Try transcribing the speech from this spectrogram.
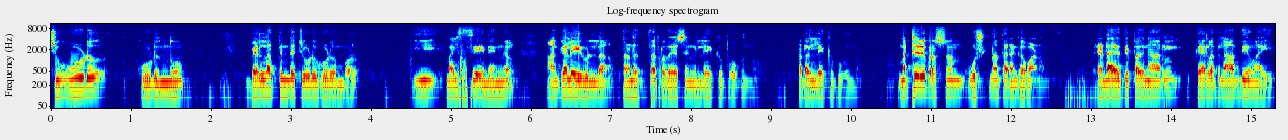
ചൂട് കൂടുന്നു. വെള്ളത്തിന്റെ ചൂട് കൂടുമ്പോൾ ഈ മത്സ്യ ഇനങ്ങൾ അകലെയുള്ള തണുത്ത പ്രദേശങ്ങളിലേക്ക് പോകുന്നു കടലിലേക്ക് പോകുന്നു. മറ്റൊരു പ്രശ്നം ഉഷ്ണ തരംഗമാണ്. രണ്ടായിരത്തി പതിനാറിൽ കേരളത്തിൽ ആദ്യമായി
